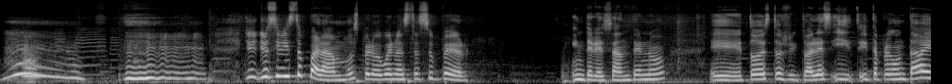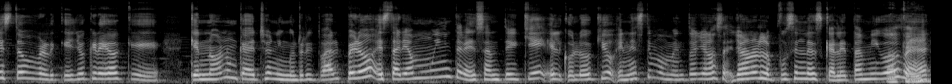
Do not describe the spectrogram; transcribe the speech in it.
yo, yo sí he visto para ambos, pero bueno, está súper interesante, ¿no? Eh, todos estos rituales. Y, te preguntaba esto porque yo creo que, que no, nunca he hecho ningún ritual, pero estaría muy interesante que el coloquio en este momento, yo no sé, yo no lo puse en la escaleta, amigos. Eh,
